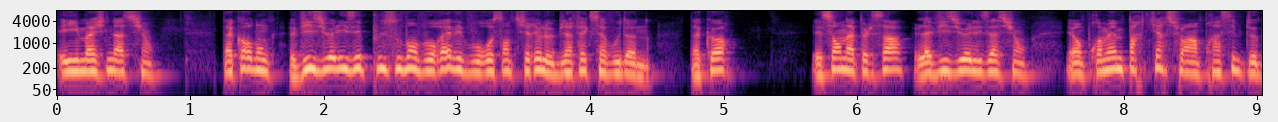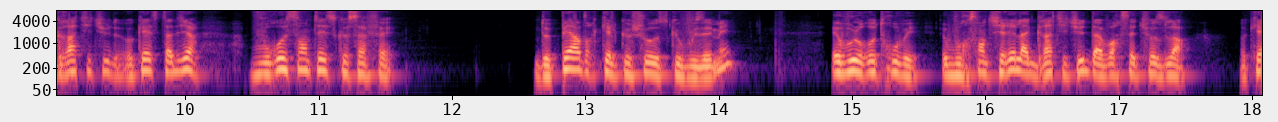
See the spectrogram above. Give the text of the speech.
et imagination. D'accord, donc visualisez plus souvent vos rêves et vous ressentirez le bienfait que ça vous donne. D'accord? Et ça on appelle ça la visualisation. Et on pourrait même partir sur un principe de gratitude. Ok, c'est-à-dire vous ressentez ce que ça fait de perdre quelque chose que vous aimez et vous le retrouvez et vous ressentirez la gratitude d'avoir cette chose là. Ok?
